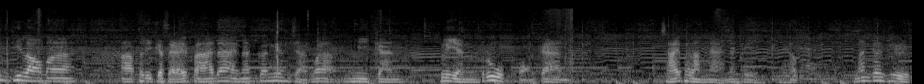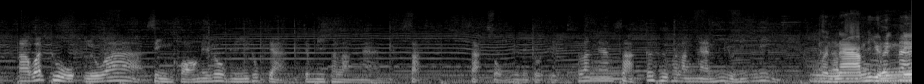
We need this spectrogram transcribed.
ำที่เรามาอ่าผลิตกระแสไฟฟ้าได้ นั้นก็เนื่องจากว่ามีการเปลี่ยนรูปของการใช้พลังงานนั่นเองนะครับ นั่นก็คืออวัตถุหรือว่าสิ่งของในโลกนี้ทุกอย่างจะมีพลังงาน สักสะสมอยู่ในตัวเอง พลังงานสักก็คือพลังงานที่อยู่นิ่งๆเหมือนน้ำที่อยู่เหมืนิ่งๆน้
